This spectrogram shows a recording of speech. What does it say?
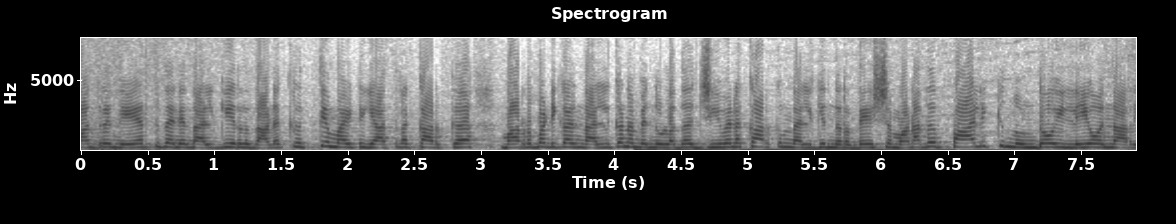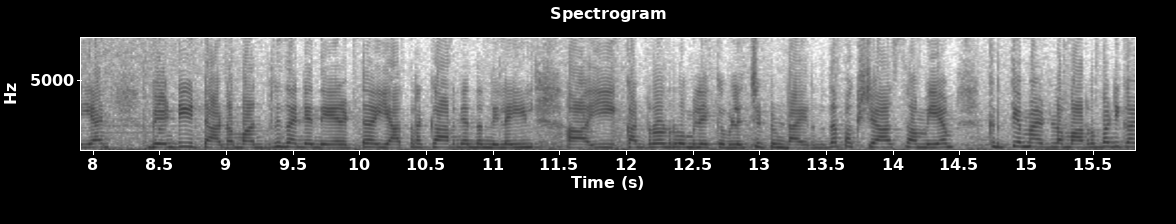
മന്ത്രി നേരത്തെ തന്നെ നൽകിയിരുന്നതാണ്. കൃത്യമായിട്ട് യാത്രക്കാർക്ക് മറുപടികൾ നൽകണമെന്നുള്ളത് ജീവനക്കാർക്കും നൽകിയ നിർദ്ദേശമാണ്. അത് പാലിക്കുന്നുണ്ടോ ഇല്ലയോ എന്നറിയാൻ വേണ്ടിയിട്ടാണ് മന്ത്രി തന്നെ നേരിട്ട് യാത്രക്കാരൻ എന്ന നിലയിൽ ഈ കൺട്രോൾ റൂമിലേക്ക് വിളിച്ചിട്ടുണ്ടായിരുന്നത് പക്ഷേ ആ സമയം കൃത്യമായിട്ടുള്ള മറുപടികൾ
